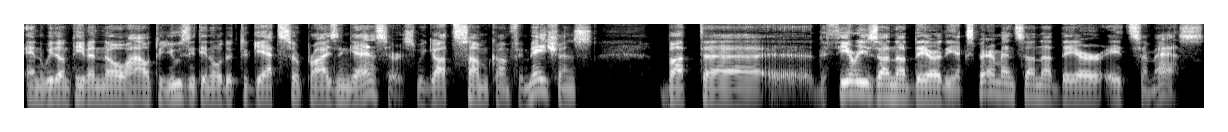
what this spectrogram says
and we don't even know how to use it in order to get surprising answers. We got some confirmations, but uh, the theories are not there, the experiments are not there. It's a mess.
